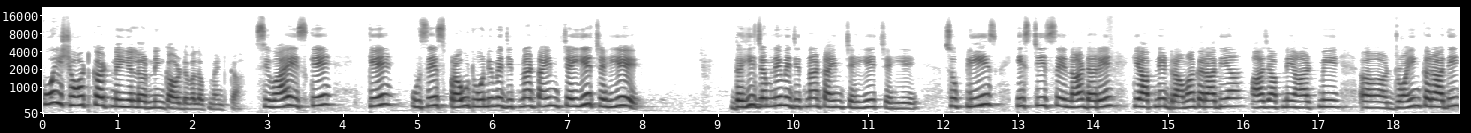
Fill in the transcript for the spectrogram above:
कोई शॉर्टकट नहीं है लर्निंग का और डेवलपमेंट का। सिवाय इसके कि उसे स्प्राउट होने में जितना टाइम चाहिए चाहिए। दही जमने में जितना टाइम चाहिए चाहिए। सो so प्लीज़ इस चीज़ से ना डरें कि आपने ड्रामा करा दिया, आज आपने आर्ट में ड्राइंग करा दी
